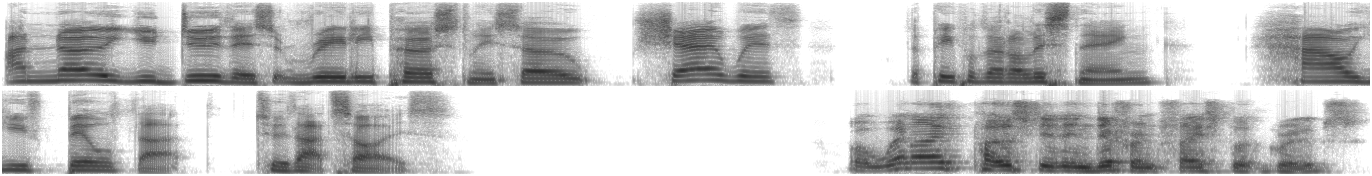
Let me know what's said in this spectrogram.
I know you do this really personally. So share with the people that are listening how you've built that to that size. Well, when I've posted in different Facebook groups,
